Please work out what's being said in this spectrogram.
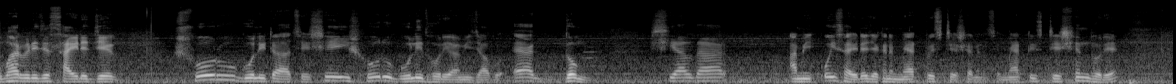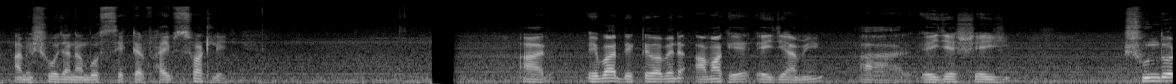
ওভার ব্রিজের সাইডে যে সরু গলিটা আছে, সেই সরু গলি ধরে আমি যাব একদম শিয়ালদার, আমি ওই সাইডে যেখানে মেট্রো স্টেশন আছে। মেট্রো স্টেশন ধরে আমি সোজা নামবো সেক্টর ফাইভ শর্টলি আর এবার দেখতে পাবেন আমাকে এই যে আমি আর এই যে সেই সুন্দর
